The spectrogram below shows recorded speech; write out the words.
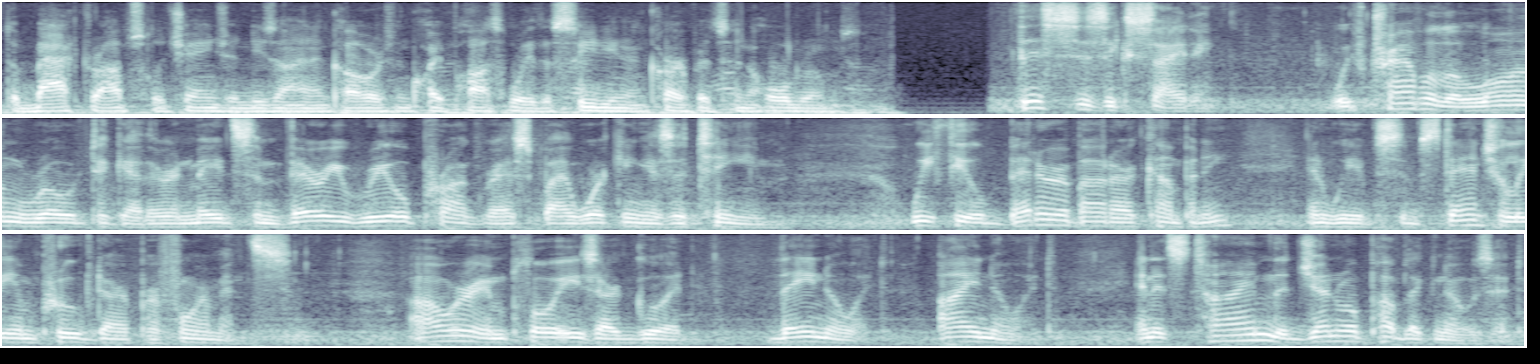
The backdrops will change in design and colors, and quite possibly the seating and carpets in the hold rooms. This is exciting. We've traveled a long road together and made some very real progress by working as a team. We feel better about our company, and we have substantially improved our performance. Our employees are good. They know it. I know it. And it's time the general public knows it.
